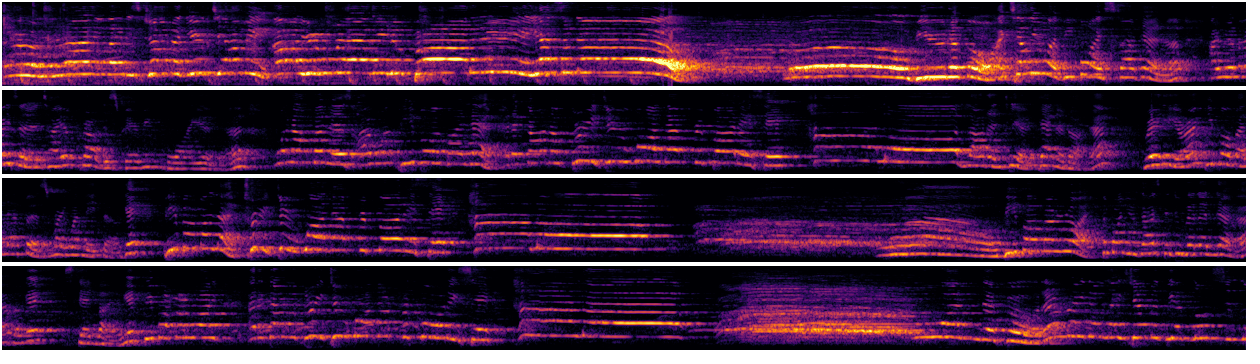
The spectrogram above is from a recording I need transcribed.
Ladies and gentlemen, you tell me, are you ready to party? Yes or no? Oh, beautiful. I tell you what, before I start that, uh, I realize the entire crowd is very quiet. Uh. What happened is, I want people on my left. At the count of three, two, one, everybody say, hello, loud and clear. Can or not? Ready, all right? People on my left first, right one later, okay? People on my left, three, two, one, everybody say, hello. Wow. People on my right, come on, you guys can do better than that, huh? okay? Stand by, okay? People on my right, at the count of three, two, one, everybody say, hello. Wonderful.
